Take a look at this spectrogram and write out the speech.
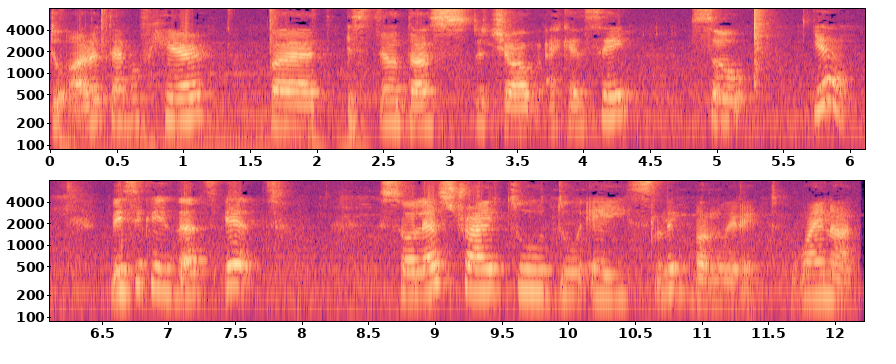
do other type of hair but it still does the job I can say. So yeah basically that's it. So let's try to do a slick bun with it. Why not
